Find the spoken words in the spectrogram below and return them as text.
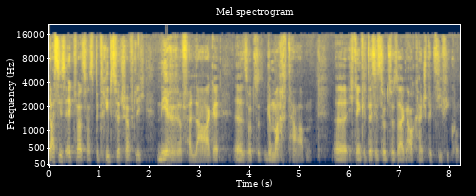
das ist etwas, was betriebswirtschaftlich mehrere Verlage äh, so gemacht haben. Äh, ich denke, das ist sozusagen auch kein Spezifikum.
